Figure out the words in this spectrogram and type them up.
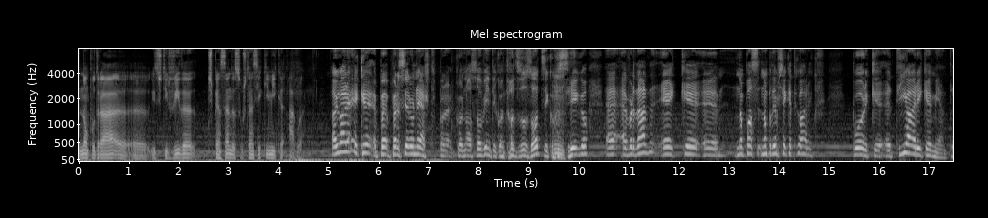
não poderá uh, existir vida dispensando a substância química água. Agora é que, para ser honesto para, com o nosso ouvinte e com todos os outros, e consigo, hum. a, a, verdade é que não, posso, não podemos ser categóricos. Porque, teoricamente,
